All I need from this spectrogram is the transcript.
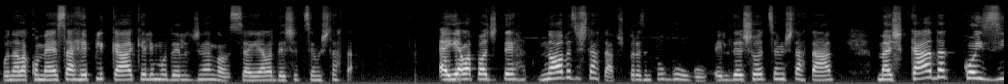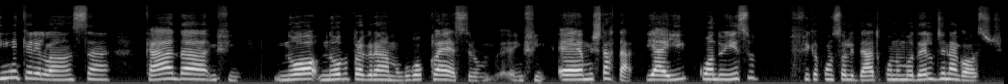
quando ela começa a replicar aquele modelo de negócio. Aí ela deixa de ser uma startup. Aí ela pode ter novas startups. Por exemplo, o Google. Ele deixou de ser uma startup, mas cada coisinha que ele lança, cada, enfim, no, novo programa, Google Classroom, enfim, é uma startup. E aí, quando isso fica consolidado com o modelo de negócios.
